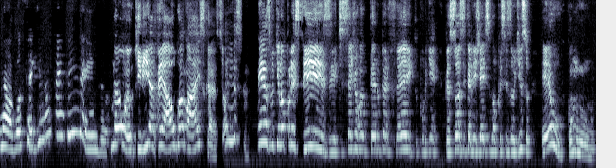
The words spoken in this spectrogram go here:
Não, você que não tá entendendo. Não, eu queria ver algo a mais, cara. Só isso. Mesmo que não precise, que seja o roteiro perfeito, porque pessoas inteligentes não precisam disso. Eu, como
